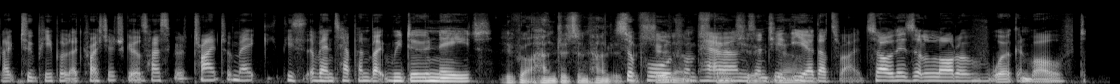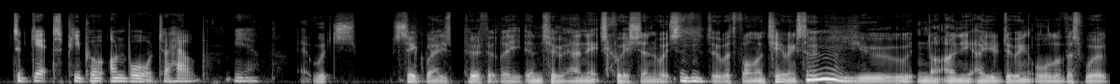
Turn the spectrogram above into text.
like two people at Christchurch Girls High School, trying to make these events happen. But we do need You've got hundreds and hundreds of support students, from parents and teachers. Yeah. that's right. So there's a lot of work involved to get people on board to help. Yeah. which segues perfectly into our next question, which Mm-hmm. is to do with volunteering. So Mm. you not only are you doing all of this work,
